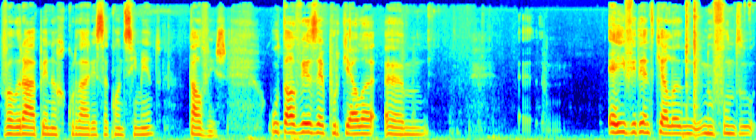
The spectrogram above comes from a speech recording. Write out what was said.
Valerá a pena recordar esse acontecimento? Talvez. O talvez é porque ela. Hum, é evidente que ela, no fundo,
